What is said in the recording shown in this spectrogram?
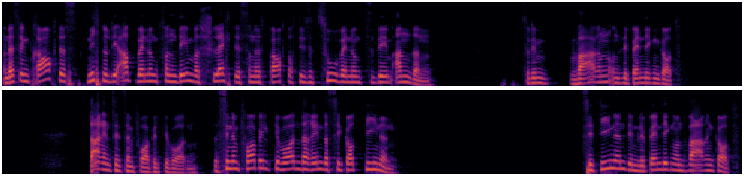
Und deswegen braucht es nicht nur die Abwendung von dem, was schlecht ist, sondern es braucht auch diese Zuwendung zu dem anderen, zu dem wahren und lebendigen Gott. Darin sind sie ein Vorbild geworden. Sie sind ein Vorbild geworden darin, dass sie Gott dienen. Sie dienen dem lebendigen und wahren Gott.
